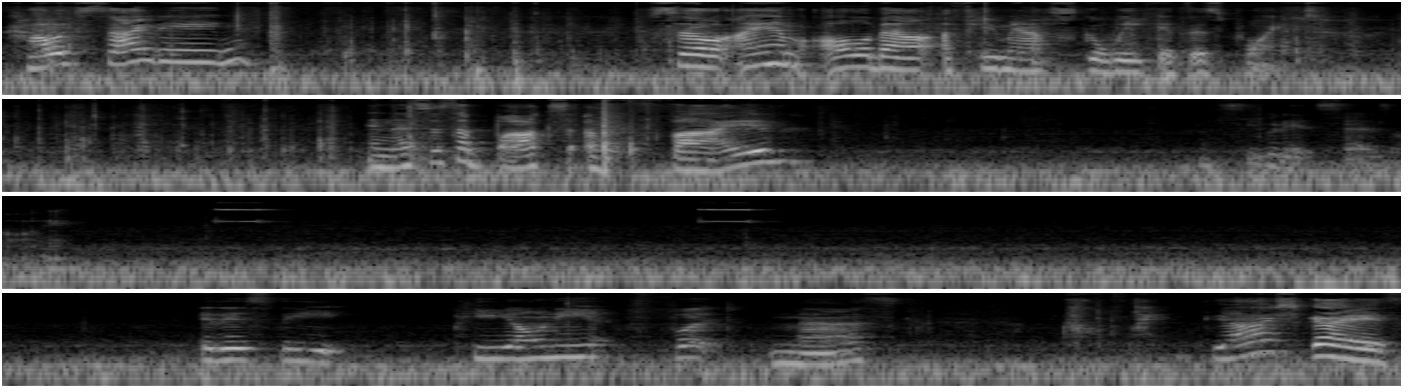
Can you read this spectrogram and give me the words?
How exciting. So I am all about a few masks a week at this point. And this is a box of five. Let's see what it says on It is the Peony Foot Mask. Oh my gosh, guys.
